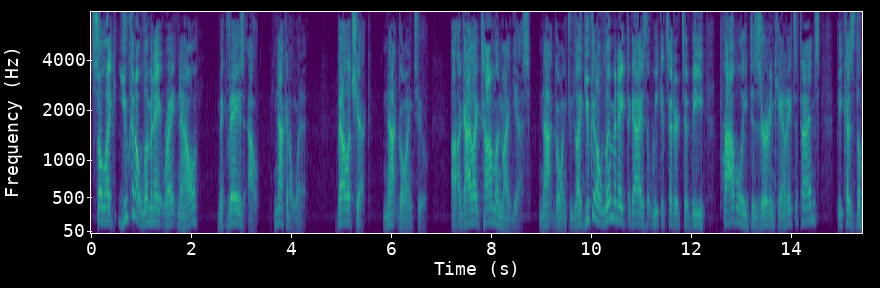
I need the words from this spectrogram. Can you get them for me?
So like you can eliminate right now, McVay's out. He's not going to win it. Belichick not going to. Uh, a guy like Tomlin, my guess, not going to. Like you can eliminate the guys that we consider to be probably deserving candidates at times because the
